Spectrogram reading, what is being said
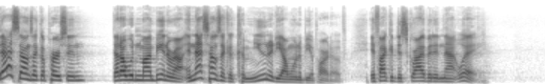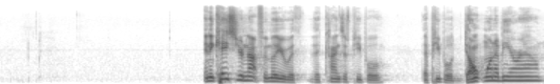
That sounds like a person that I wouldn't mind being around. And that sounds like a community I want to be a part of, if I could describe it in that way. And in case you're not familiar with the kinds of people that people don't want to be around,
